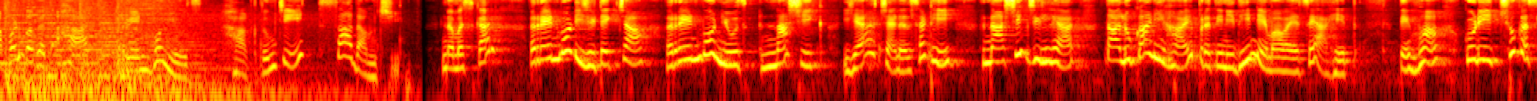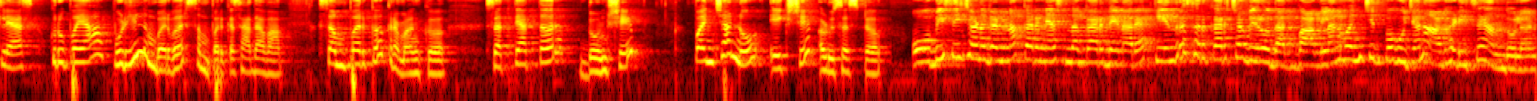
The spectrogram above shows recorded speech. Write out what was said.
आपण बघत आहात रेनबो न्यूज. हाक तुमची साद आमची. नमस्कार. रेनबो डिजिटेकच्या रेनबो न्यूज नाशिक या चॅनलसाठी नाशिक जिल्ह्यात तालुकानिहाय प्रतिनिधी नेमावायचे आहेत. तेव्हा कुणी इच्छुक असल्यास कृपया पुढील नंबरवर संपर्क साधावा. संपर्क क्रमांक सत्याहत्तर दोनशे पंच्याण्णव एकशे अडुसष्ट. ओबीसी जनगणना करण्यास नकार देणाऱ्या केंद्र सरकारच्या विरोधात बागलान वंचित बहुजन आघाडीचे आंदोलन.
